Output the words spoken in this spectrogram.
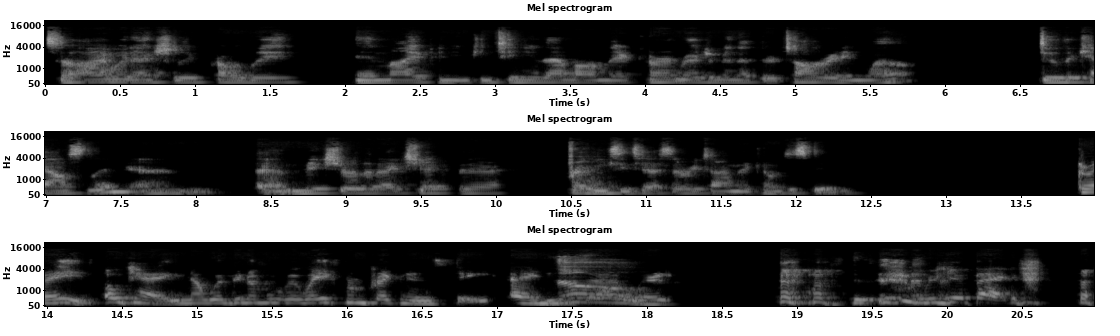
So I would actually probably, in my opinion, continue them on their current regimen that they're tolerating well, do the counseling, and and make sure that I check their pregnancy test every time they come to see me. Great. Okay, now we're going to move away from pregnancy. And, no. Uh, we get back.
